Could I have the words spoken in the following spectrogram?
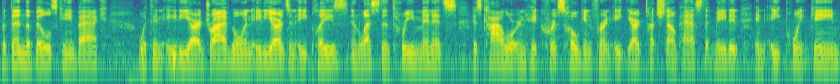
But then the Bills came back with an 80 yard drive going 80 yards in eight plays in less than three minutes as Kyle Orton hit Chris Hogan for an eight yard touchdown pass that made it an eight point game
